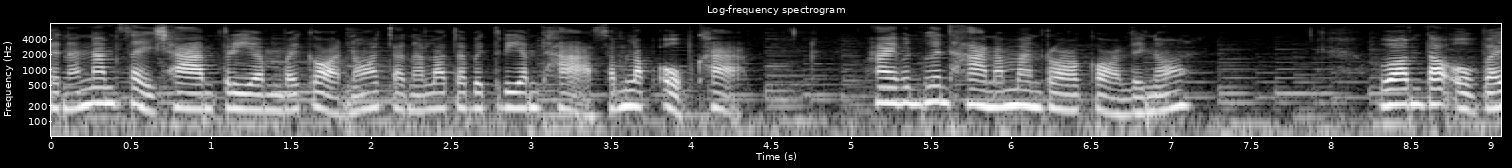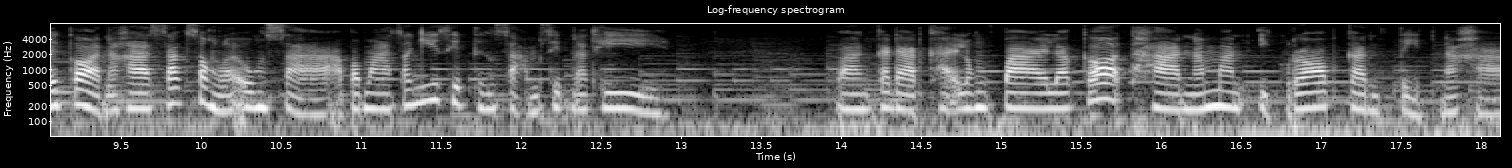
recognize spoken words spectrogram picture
จากนั้นนำใส่ชามเตรียมไว้ก่อนเนาะ จากนั้นเราจะไปเตรียมถาดสำหรับอบค่ะ ให้เพื่อนๆทาน้ำมันรอก่อนเลยเนาะ วอร์มเตาอบไว้ก่อนนะคะ สัก 200 องศา ประมาณสัก 20-30 นาที วางกระดาษไขลงไปแล้วก็ทาน้ำมันอีกรอบกันติดนะคะ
